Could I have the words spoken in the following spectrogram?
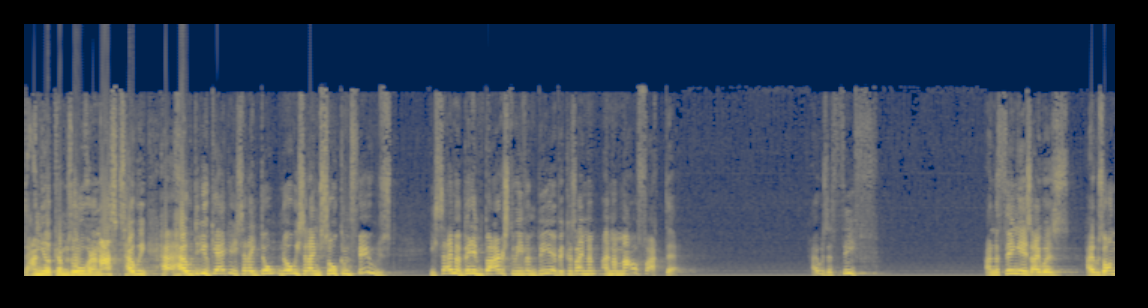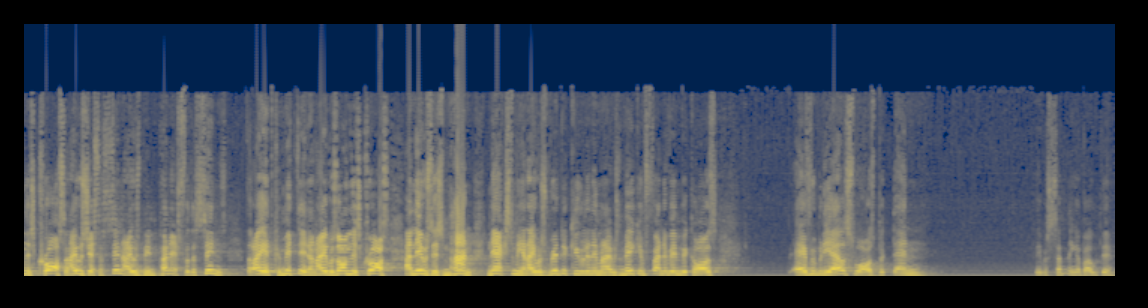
Daniel comes over and asks, how, we, how, how did you get here? He said, I don't know. He said, I'm so confused. He said, I'm a bit embarrassed to even be here because I'm a, I'm a malefactor. I was a thief. And the thing is, I was, I was on this cross and I was just a sinner. I was being punished for the sins that I had committed. And I was on this cross and there was this man next to me and I was ridiculing him and I was making fun of him because everybody else was. But then there was something about him.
